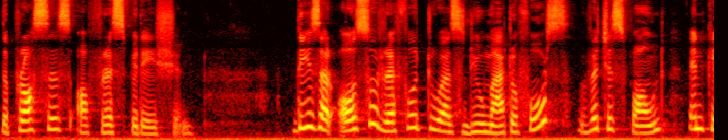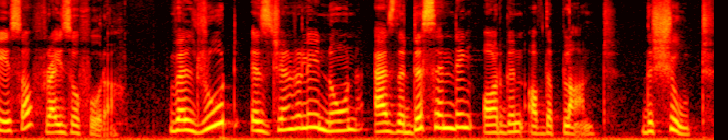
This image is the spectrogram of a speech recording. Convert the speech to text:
the process of respiration. These are also referred to as pneumatophores which is found in case of rhizophora. Well, root is generally known as the descending organ of the plant, the shoot.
